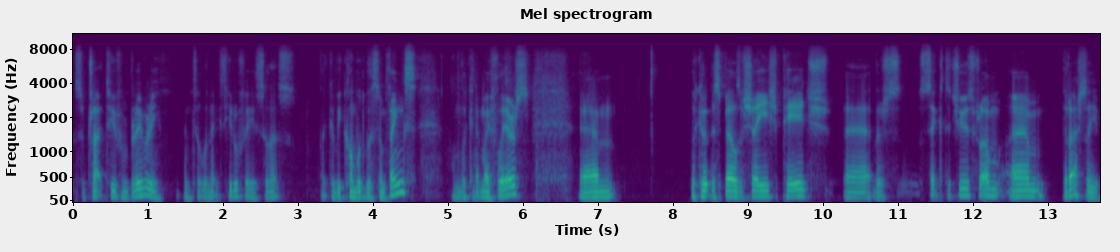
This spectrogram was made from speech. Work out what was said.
Subtract two from bravery until the next hero phase. So that's that could be comboed with some things. I'm looking at my flayers. Um, looking at the spells of Shyish page, uh, there's six to choose from. Um, they're actually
